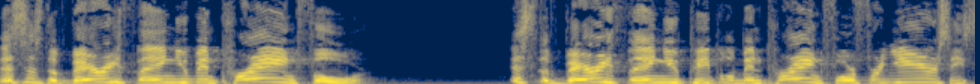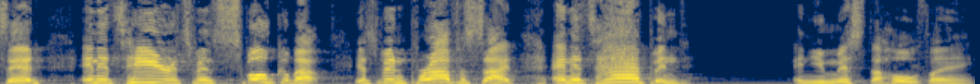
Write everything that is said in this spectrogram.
This is the very thing you've been praying for. It's the very thing you people have been praying for for years, he said. And it's here. It's been spoke about. It's been prophesied. And it's happened. And you missed the whole thing.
